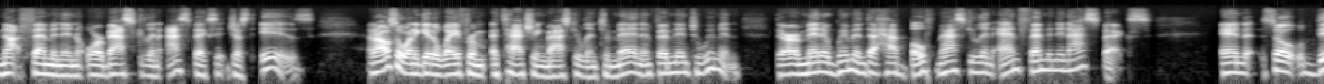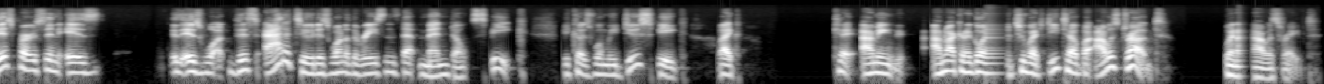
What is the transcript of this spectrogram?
not feminine or masculine aspects. It just is. And I also want to get away from attaching masculine to men and feminine to women. There are men and women that have both masculine and feminine aspects. And so this person is is what this attitude is one of the reasons that men don't speak because when we do speak like okay i mean i'm not going to go into too much detail but i was drugged when i was raped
